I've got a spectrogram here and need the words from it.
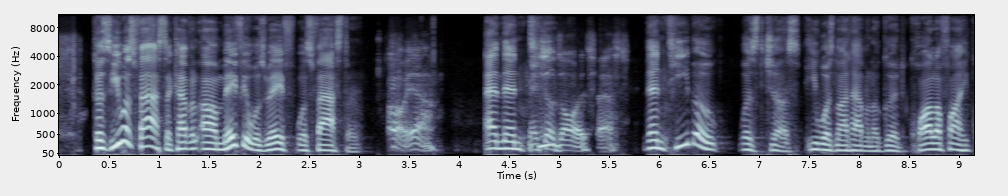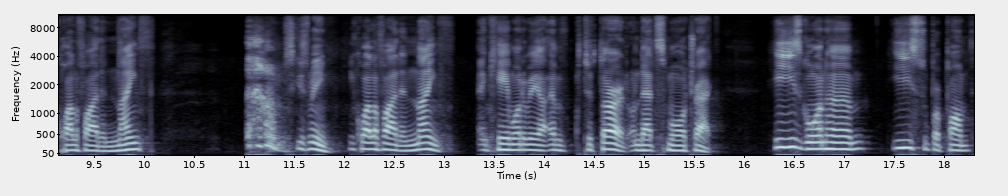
because he was faster. Caval- um, Maifield was way was faster, Oh yeah. and then T- Maifield's always fast. then Tebo was just he was not having a good qualify. He qualified in ninth. Excuse me. He qualified in ninth and came all the way out to third on that small track. He's going home. He's super pumped.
